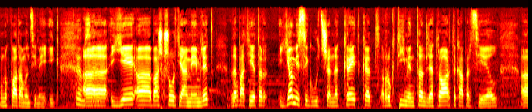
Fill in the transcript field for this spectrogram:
nuk pata mundësi me i ik. Jo, ë uh, je uh, bashkëshortja e Memlit dhe po. patjetër Jam i sigurt që në krejt kët rrugëtimin tënd letrar të ka përcjell, ë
